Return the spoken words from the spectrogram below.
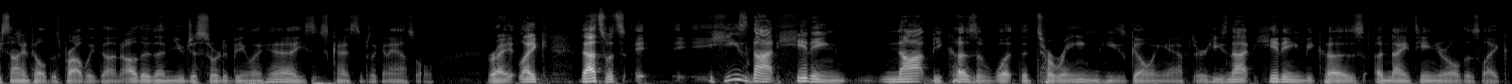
Seinfeld has probably done, other than you just sort of being like, yeah, he just kind of seems like an asshole, right? Like that's what's. i i- he's not hitting not because of what the terrain he's going after. He's not hitting because a 19 year old is like,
